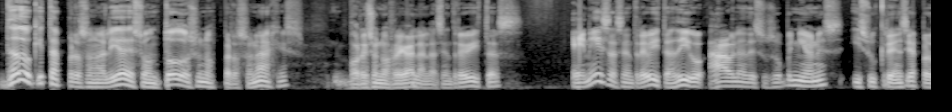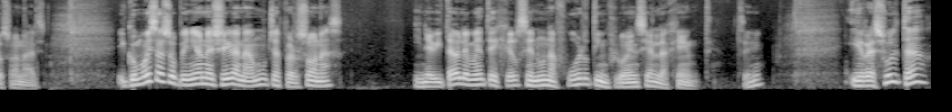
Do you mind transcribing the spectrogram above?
dado que estas personalidades son todos unos personajes, por eso nos regalan las entrevistas, en esas entrevistas, digo, hablan de sus opiniones y sus creencias personales. Y como esas opiniones llegan a muchas personas, inevitablemente ejercen una fuerte influencia en la gente. ¿sí? Y resulta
